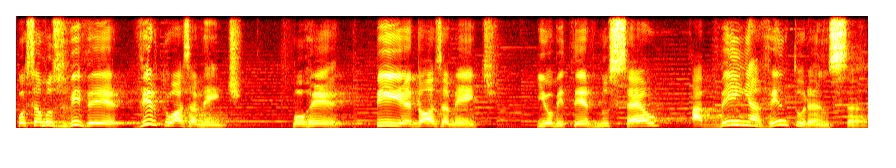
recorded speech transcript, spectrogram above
possamos viver virtuosamente, morrer piedosamente e obter no céu a bem-aventurança.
